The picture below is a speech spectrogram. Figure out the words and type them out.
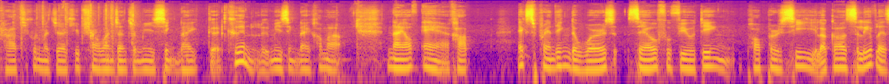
ครับ ที่คุณมาเจอคลิปชาววันจันทร์จะมีสิ่งใดเกิดขึ้น หรือมีสิ่งใดเข้ามา Nine of Air ครับ expanding the words self-fulfilling prophecy แล้วก็ sleepless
